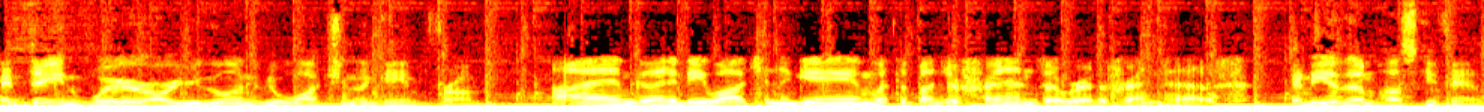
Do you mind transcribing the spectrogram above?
And Dain, where are you going to be watching the game from? I am going to be watching the game with a bunch of friends over at a friend's house. Any of them Husky fans?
